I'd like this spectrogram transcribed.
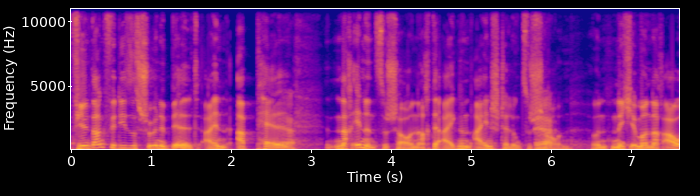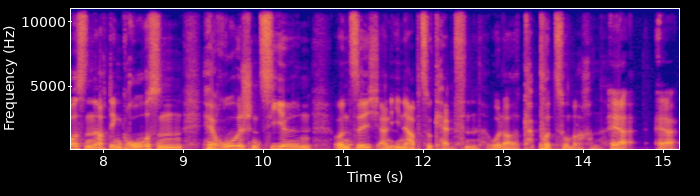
Vielen Dank für dieses schöne Bild. Ein Appell. Ja nach innen zu schauen, nach der eigenen Einstellung zu schauen ja. und nicht immer nach außen, nach den großen, heroischen Zielen und sich an ihnen abzukämpfen oder kaputt zu machen. Ja, ja.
